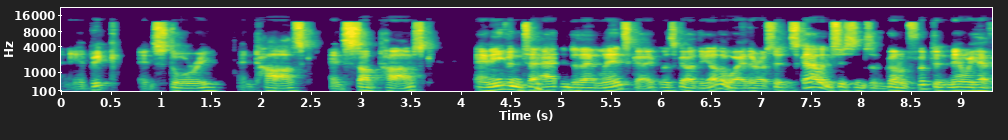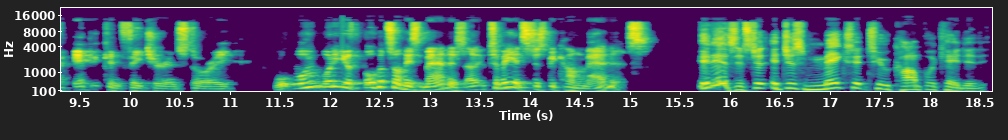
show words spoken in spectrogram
and epic and story and task and subtask. And even to add into that landscape, let's go the other way. There are certain scaling systems that have gone and flipped it. Now we have epic and feature and story. What, what are your thoughts on this madness? Uh, to me, it's just become madness. It is. It's just it just makes it too complicated.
